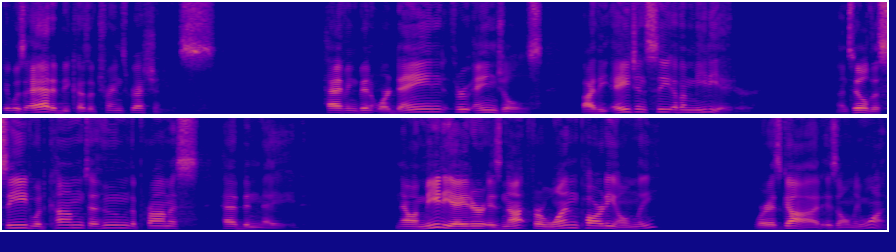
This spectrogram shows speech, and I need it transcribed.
It was added because of transgressions, having been ordained through angels by the agency of a mediator, until the seed would come to whom the promise had been made. Now, a mediator is not for one party only whereas God is only one.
